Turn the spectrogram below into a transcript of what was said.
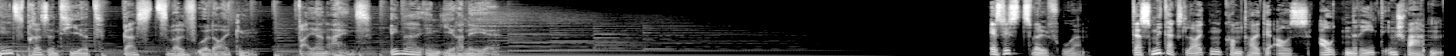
1 präsentiert das 12 Uhr Läuten. Bayern 1, immer in ihrer Nähe. Es ist 12 Uhr. Das Mittagsläuten kommt heute aus Autenried in Schwaben.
